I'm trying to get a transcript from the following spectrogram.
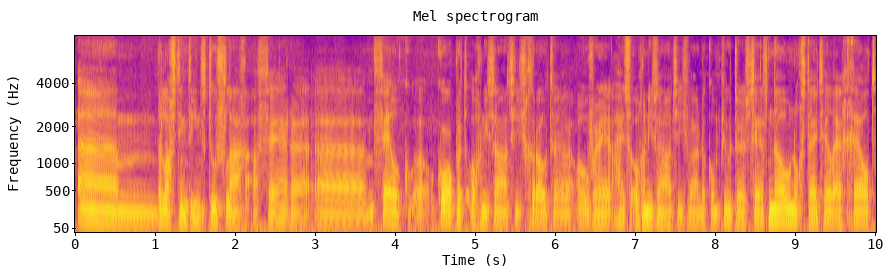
Ehm, belastingdienst, toeslagenaffaire, ehm, veel co- corporate organisaties, grote overheidsorganisaties waar de computer says no nog steeds heel erg geldt.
